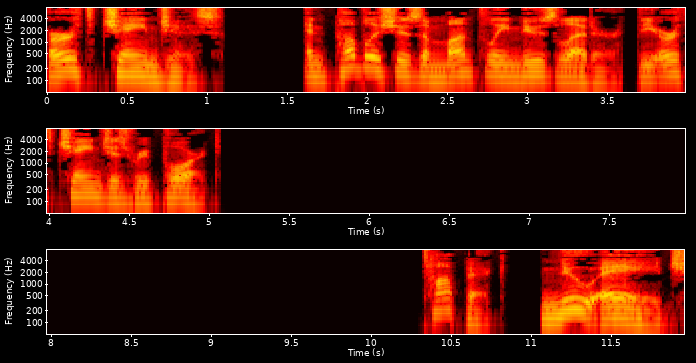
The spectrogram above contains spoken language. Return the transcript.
«Earth changes» and publishes a monthly newsletter, the Earth Changes Report. New Age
